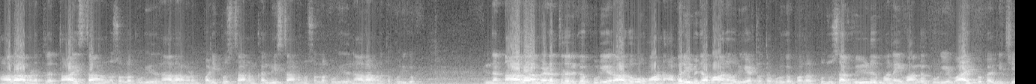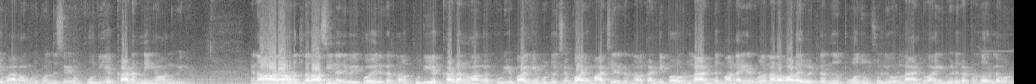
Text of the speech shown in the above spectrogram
நாலாம் இடத்துல தாய் ஸ்தானம்னு சொல்லக்கூடியது நாலாம் இடம் படிப்பு ஸ்தானம் கல்வி ஸ்தானம்னு சொல்லக்கூடியது நாலாம் இடத்தை குறிக்கும். இந்த நாலாம் இடத்துல இருக்கக்கூடிய ராகு பகவான் அபரிமிதமான ஒரு ஏற்றத்தை கொடுக்க போகிறார் புதுசாக வீடு மனை வாங்கக்கூடிய வாய்ப்புகள் நிச்சயமாக உங்களுக்கு வந்து சேரும். புதிய கடன் நீங்கள் வாங்குவீங்க. ஏன்னா ஆறாம் இடத்துல ராசியின் அதிபதி போய் இருக்கிறதுனால புதிய கடன் வாங்கக்கூடிய பாக்கியம் உண்டு. செவ்வாயும் ஆட்சி இருக்கிறதுனால கண்டிப்பாக ஒரு லேண்டு மனை இவ்வளோ நாள் வாடகை வீட்டில் இருந்தது போதும்னு சொல்லி ஒரு லேண்ட் வாங்கி வீடு கட்டுறதோ இல்லை ஒரு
